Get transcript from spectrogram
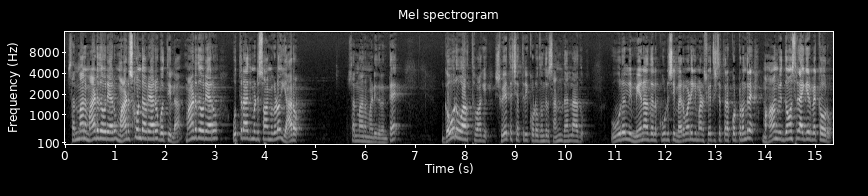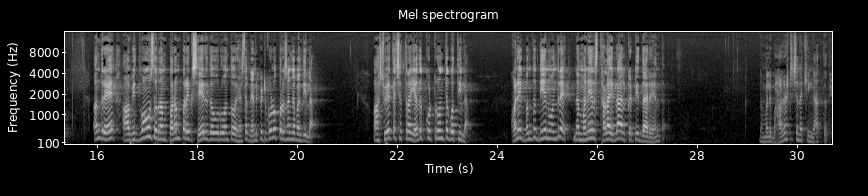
ಸನ್ಮಾನ ಮಾಡಿದವ್ರು ಯಾರು, ಮಾಡಿಸ್ಕೊಂಡವ್ರು ಯಾರು ಗೊತ್ತಿಲ್ಲ. ಮಾಡಿದವ್ರು ಯಾರು ಉತ್ತರಾದಿಮಠ ಸ್ವಾಮಿಗಳು ಯಾರೋ. ಸನ್ಮಾನ ಮಾಡಿದ್ರಂತೆ. ಗೌರವಾರ್ಥವಾಗಿ ಶ್ವೇತಛತ್ರಿ ಕೊಡೋದಂದ್ರೆ ಸಣ್ಣದಲ್ಲ ಅದು. ಊರಲ್ಲಿ ಮೇನಾದಲ್ಲಿ ಕೂಡಿಸಿ ಮೆರವಣಿಗೆ ಮಾಡಿ ಶ್ವೇತಛತ್ರ ಕೊಟ್ಟರು ಅಂದರೆ ಮಹಾನ್ ವಿದ್ವಾಂಸರೇ ಆಗಿರ್ಬೇಕು ಅವರು. ಅಂದರೆ ಆ ವಿದ್ವಾಂಸರು ನಮ್ಮ ಪರಂಪರೆಗೆ ಸೇರಿದವರು ಅಂತ ಅವ್ರ ಹೆಸರು ನೆನಪಿಟ್ಕೊಳ್ಳೋ ಪ್ರಸಂಗ ಬಂದಿಲ್ಲ. ಆ ಶ್ವೇತಛತ್ರ ಎದಕ್ಕೆ ಕೊಟ್ಟರು ಅಂತ ಗೊತ್ತಿಲ್ಲ. ಕೊನೆಗೆ ಬಂದದ್ದೇನು ಅಂದರೆ ನಮ್ಮ ಮನೆಯಲ್ಲಿ ಸ್ಥಳ ಇಲ್ಲ, ಅಲ್ಲಿ ಕಟ್ಟಿದ್ದಾರೆ ಅಂತ. ನಮ್ಮಲ್ಲಿ ಬಹಳಷ್ಟು ಜನಕ್ಕೆ ಹಿಂಗಾಗ್ತದೆ.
